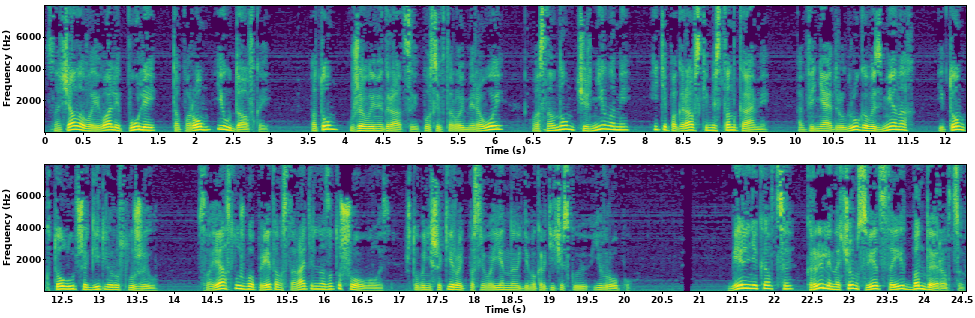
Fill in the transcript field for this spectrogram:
Сначала воевали пулей, топором и удавкой. Потом, уже в эмиграции после Второй мировой, в основном чернилами и типографскими станками, обвиняя друг друга в изменах и том, кто лучше Гитлеру служил. Своя служба при этом старательно затушевывалась, чтобы не шокировать послевоенную демократическую Европу. Мельниковцы крыли, на чем свет стоит бандеровцев.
